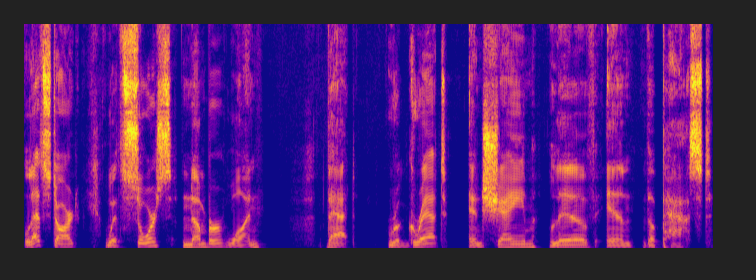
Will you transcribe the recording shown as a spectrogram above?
let's start with source number one that regret and shame live in the past.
